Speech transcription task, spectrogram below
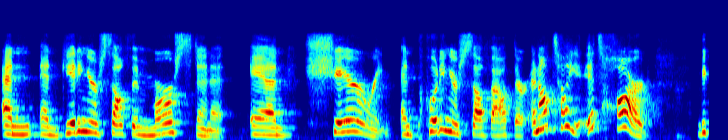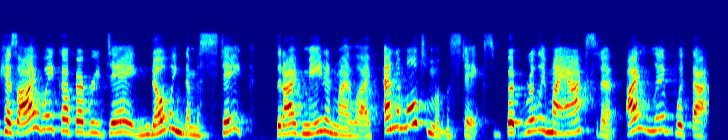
and and getting yourself immersed in it and sharing and putting yourself out there. And I'll tell you, it's hard because I wake up every day knowing the mistake that I've made in my life and the multiple mistakes, but really my accident. I live with that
